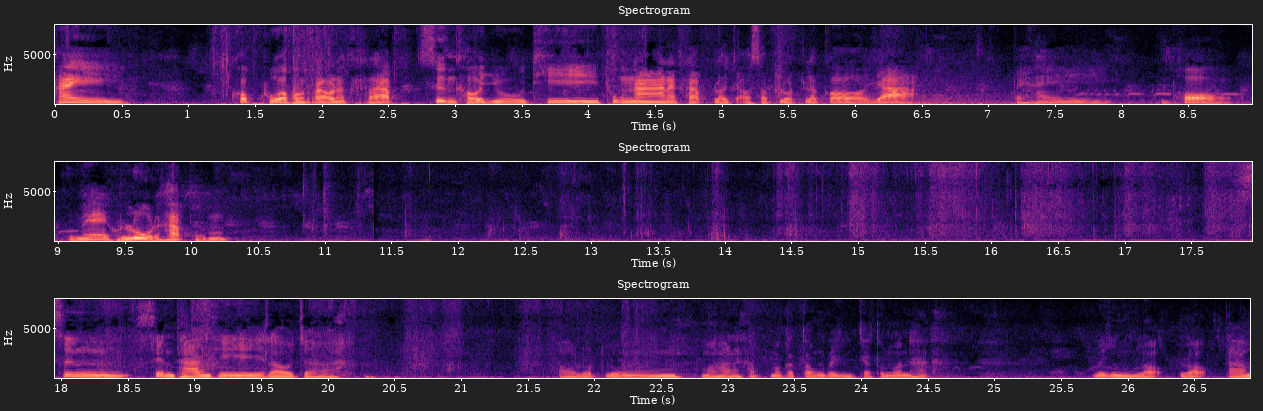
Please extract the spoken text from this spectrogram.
ให้ครอบครัวของเรานะครับ ซึ่งเขาอยู่ที่ทุ่งนานะครับ เราจะเอาสับปะรดแล้วก็หญ้า ไปให้คุณพ่อคุณแม่คุณลูกนะครับ ผมซึ่งเส้นทางที่เราจะเอารถลงมานะครับ มันก็ต้องวิ่งจากตรงนู้นฮะวิ่งเลาะเลาะตาม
